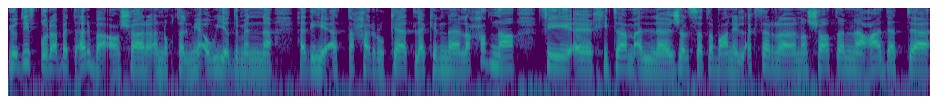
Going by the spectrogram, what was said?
يضيف قرابة أربع أعشار النقطة المئوية ضمن هذه التحركات. لكن لاحظنا في آه، ختام الجلسة طبعا الأكثر نشاطا عادت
